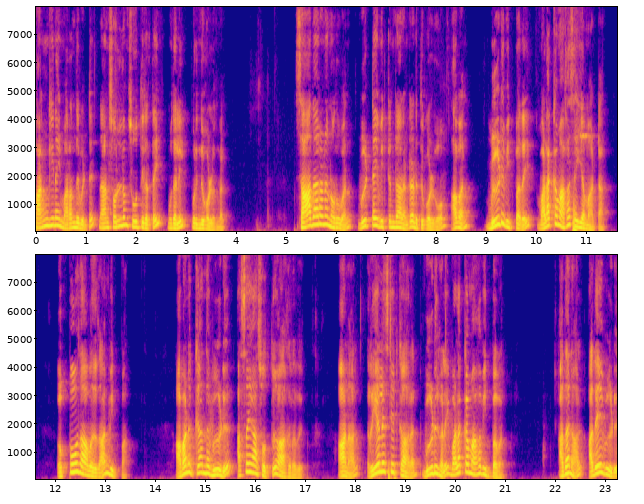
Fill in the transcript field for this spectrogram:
பங்கினை மறந்துவிட்டு நான் சொல்லும் சூத்திரத்தை முதலில் புரிந்து கொள்ளுங்கள். சாதாரண ஒருவன் வீட்டை விற்கின்றான் என்று எடுத்துக்கொள்வோம். அவன் வீடு விற்பதை வழக்கமாக செய்ய மாட்டான். எப்போதாவது தான் விற்பான். அவனுக்கு அந்த வீடு அசையா சொத்து ஆகிறது. ஆனால் ரியல் எஸ்டேட்காரன் வீடுகளை வழக்கமாக விற்பவன். அதனால் அதே வீடு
